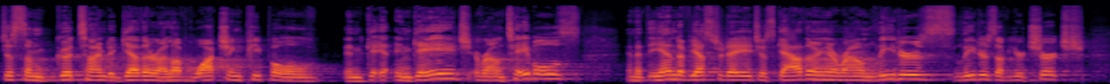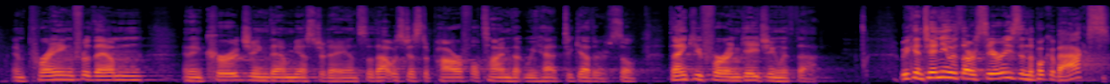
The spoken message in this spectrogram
just some good time together. I loved watching people engage around tables. And at the end of yesterday, just gathering around leaders, leaders of your church, and praying for them and encouraging them yesterday. And so that was just a powerful time that we had together. So thank you for engaging with that. We continue with our series in the book of Acts.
